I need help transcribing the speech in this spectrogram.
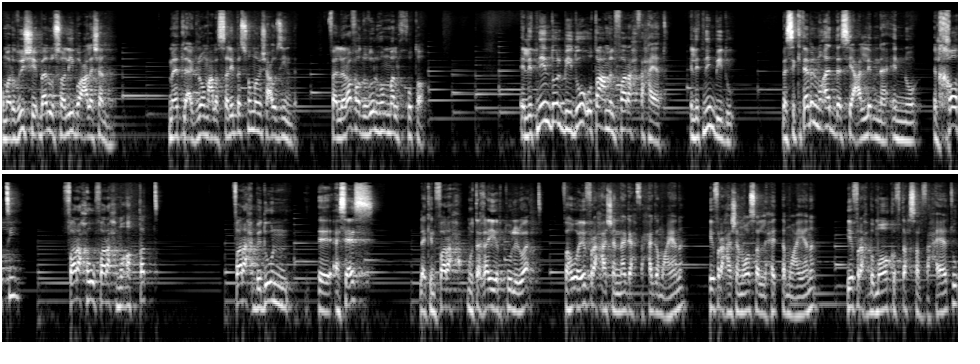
وما رضوش يقبلوا صليبه علشانها. مات لأجلهم على الصليب بس هم مش عاوزين ده. فاللي رفضوا دول هم الخطاة. الاتنين دول بيدوقوا طعم الفرح في حياتهم. الاتنين بيدوقوا. بس الكتاب المقدس يعلمنا إنه الخاطي فرحه فرح مؤقت فرح بدون أساس لكن فرح متغير طول الوقت. فهو يفرح عشان نجح في حاجة معينة يفرح عشان وصل لحتة معينة يفرح بمواقف تحصل في حياته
